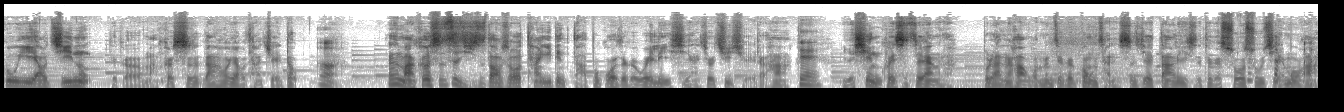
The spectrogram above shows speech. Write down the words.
故意要激怒这个马克思，然后要他决斗。嗯。但是马克思自己知道说他一定打不过这个威利希啊，就拒绝了哈。对，也幸亏是这样了，不然的话，我们这个共产世界大历史这个说书节目啊，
